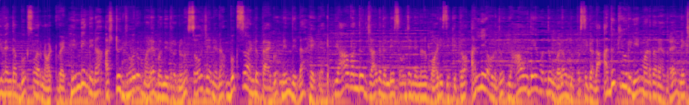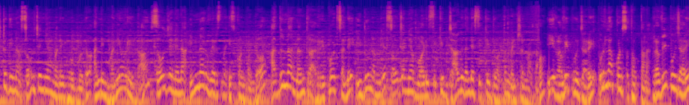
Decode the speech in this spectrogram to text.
even the books were not wet ಹಿಂದಿನ ದಿನ ಅಷ್ಟು ಜೋರು ಮಳೆ ಬಂದಿದ್ರು ಸೌಜನ್ಯನ ಬುಕ್ಸ್ ಅಂಡ್ ಬ್ಯಾಗ್ ನಿಂದಿಲ್ಲ ಹೇಗೆ? ಯಾವ ಒಂದು ಜಾಗದಲ್ಲಿ ಸೌಜನ್ಯನ ಬಾಡಿ ಸಿಕ್ಕಿತ್ತೋ ಅಲ್ಲಿ ಅವಳದು ಯಾವುದೇ ಒಂದು ಒಳ ಉಡುಪು ಸಿಗಲ್ಲ. ಅದಕ್ಕೆ ಇವ್ರು ಏನ್ ಮಾಡ್ತಾರೆ ಅಂದ್ರೆ ನೆಕ್ಸ್ಟ್ ದಿನ ಸೌಜನ್ಯ ಮನೆಗೆ ಹೋಗ್ಬಿಟ್ಟು ಅಲ್ಲಿ ಮನೆಯವರಿಂದ ಸೌಜನ್ಯನ ಇನ್ನರ್ ವೇರ್ಸ್ನ ಇಸ್ಕೊಂಡ್ ಬಂದು ಅದನ್ನ ನಂತರ ರಿಪೋರ್ಟ್ಸ್ ಅಲ್ಲಿ ಇದು ನಮ್ಗೆ ಸೌಜನ್ಯ ಬಾಡಿ ಸಿಕ್ಕಿದ ಜಾಗದಲ್ಲೇ ಸಿಕ್ಕಿದ್ದು ಅಂತ ಮೆನ್ಷನ್ ಮಾಡ್ತಾರೆ. ಈ ರವಿ ಪೂಜಾರಿ ಉರ್ಲ ಹಾಕೊಂಡ್ ಸತ್ ಹೋಗ್ತಾನೆ. ರವಿ ಪೂಜಾರಿ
